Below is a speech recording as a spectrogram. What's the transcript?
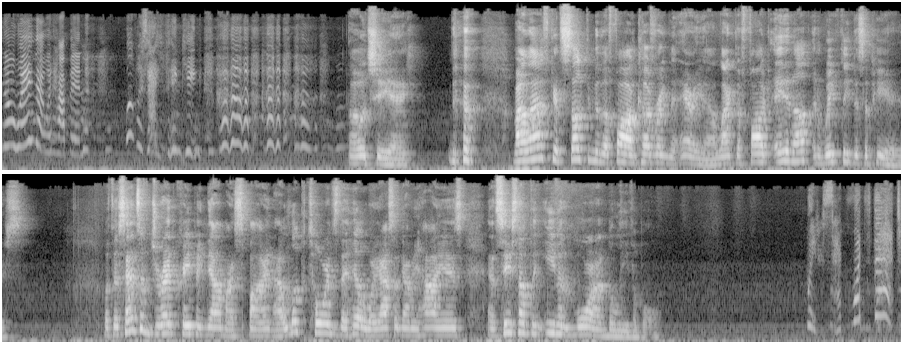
no way that would happen. What was I thinking? Oh, Chie. My laugh gets sucked into the fog covering the area, like the fog ate it up and weakly disappears. With a sense of dread creeping down my spine, I look towards the hill where Yasogami High is and see something even more unbelievable. Wait a sec, what's that?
